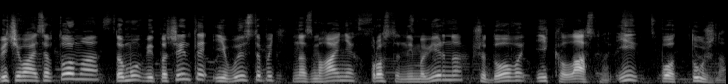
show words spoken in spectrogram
відчувається втома, тому відпочиньте і виступить на змаганнях просто неймовірно, чудово і класно, і потужно.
